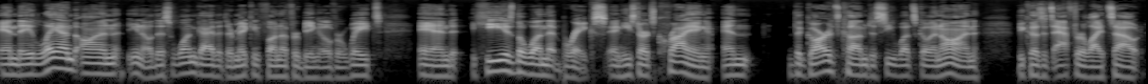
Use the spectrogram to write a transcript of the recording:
And they land on, you know, this one guy that they're making fun of for being overweight. And he is the one that breaks and he starts crying. And the guards come to see what's going on because it's after lights out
